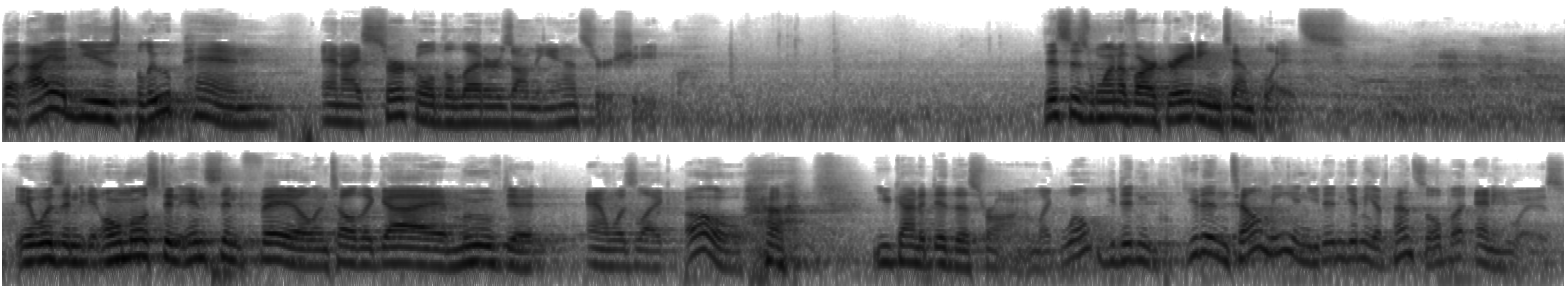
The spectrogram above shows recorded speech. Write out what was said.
but I had used blue pen and I circled the letters on the answer sheet. This is one of our grading templates. It was an, almost an instant fail until the guy moved it and was like, "Oh, you kind of did this wrong." I'm like, "Well, you didn't you didn't tell me and you didn't give me a pencil, but anyways."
